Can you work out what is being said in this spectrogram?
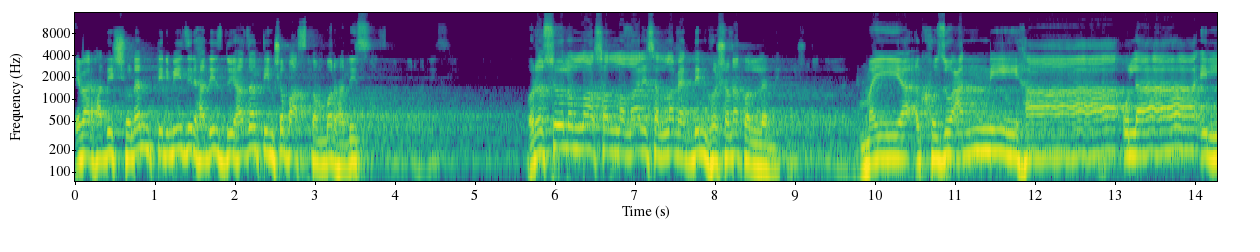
এবার হাদিস শুনেন তিরমিজির হাদিস দুই হাজার তিনশো পাঁচ নম্বর হাদিস রসুল্লাহ সাল্লি সাল্লাম একদিন ঘোষণা করলেন মাইয়া খুজু আন্নি হা উলা ইল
